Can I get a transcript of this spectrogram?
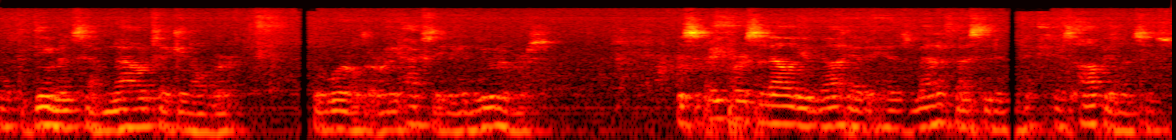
that the demons have now taken over the world, or actually in the universe. The Supreme Personality of Godhead is manifested in his opulences.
